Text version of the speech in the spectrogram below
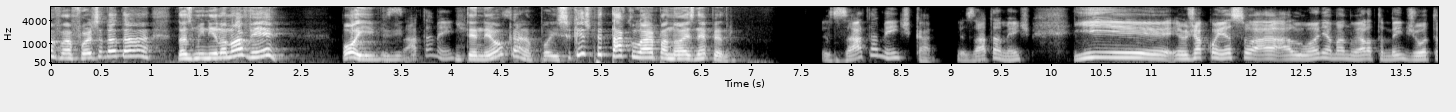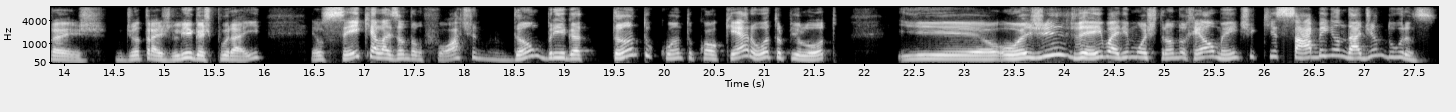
a força da, da, das meninas no AV. Pô, e, Exatamente. Entendeu, Exatamente. cara? Pô, isso que é espetacular para nós, né, Pedro? Exatamente, cara. Exatamente. E eu já conheço a, a Luana e a Manuela também de outras, de outras ligas por aí. Eu sei que elas andam forte, dão briga tanto quanto qualquer outro piloto. E hoje veio ali mostrando realmente que sabem andar de endurance,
